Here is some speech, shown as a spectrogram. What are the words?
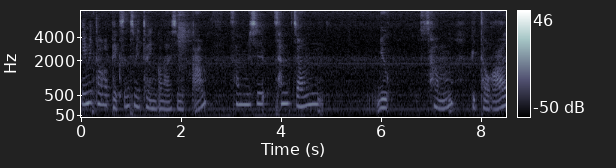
1m가 100cm인 건 아시니까 30, 3.63m가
